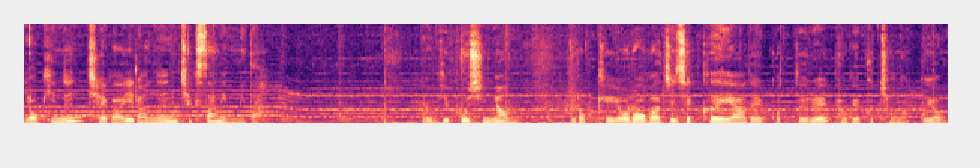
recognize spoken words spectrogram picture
여기는 제가 일하는 책상입니다. 여기 보시면 이렇게 여러 가지 체크해야 될 것들을 벽에 붙여놨고요.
